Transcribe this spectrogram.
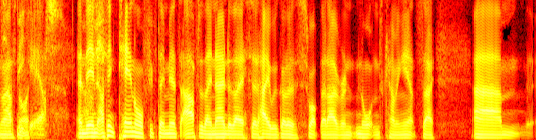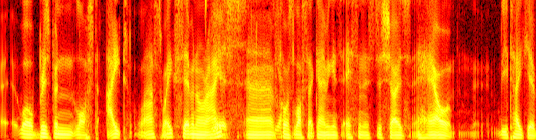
That's last night. out. And then I think 10 or 15 minutes after they named it, they said, hey, we've got to swap that over, and Norton's coming out. So, um, well, Brisbane lost eight last week, seven or eight. Yes. Uh, of Yep. course, lost that game against Essen. It just shows how you take your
